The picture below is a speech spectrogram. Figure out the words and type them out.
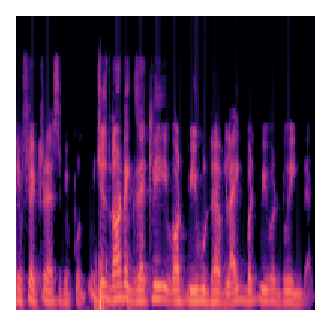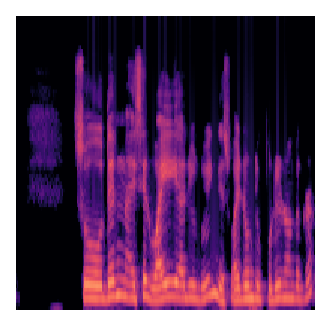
reflector has to be put which is not exactly what we would have liked but we were doing that. So then i said why are you doing this? Why don't you put it on the ground?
